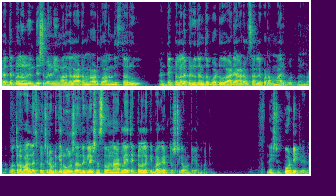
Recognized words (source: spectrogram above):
పెద్ద పిల్లలు నిర్దిష్టమైన నియమాలు గల ఆటలను ఆడుతూ ఆనందిస్తారు. అంటే పిల్లల పెరుగుదలతో పాటు ఆడే ఆటల సరళి కూడా మారిపోతుంది అనమాట ఉత్తర బాల్యదశకు వచ్చేటప్పటికి రూల్స్ అండ్ రెగ్యులేషన్స్తో ఉన్న ఆటలు అయితే పిల్లలకి బాగా ఇంట్రెస్ట్గా ఉంటాయి అనమాట నెక్స్ట్ పోటీ క్రీడ.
